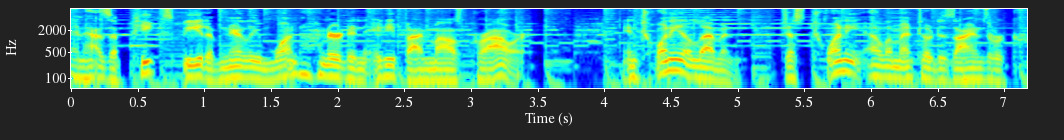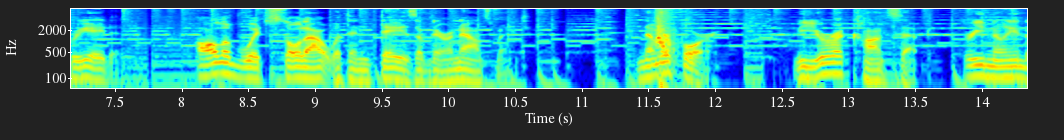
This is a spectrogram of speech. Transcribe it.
and has a peak speed of nearly 185 miles per hour. In 2011, just 20 Elemento designs were created, all of which sold out within days of their announcement. Number 4. Miura Concept, $3 million.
